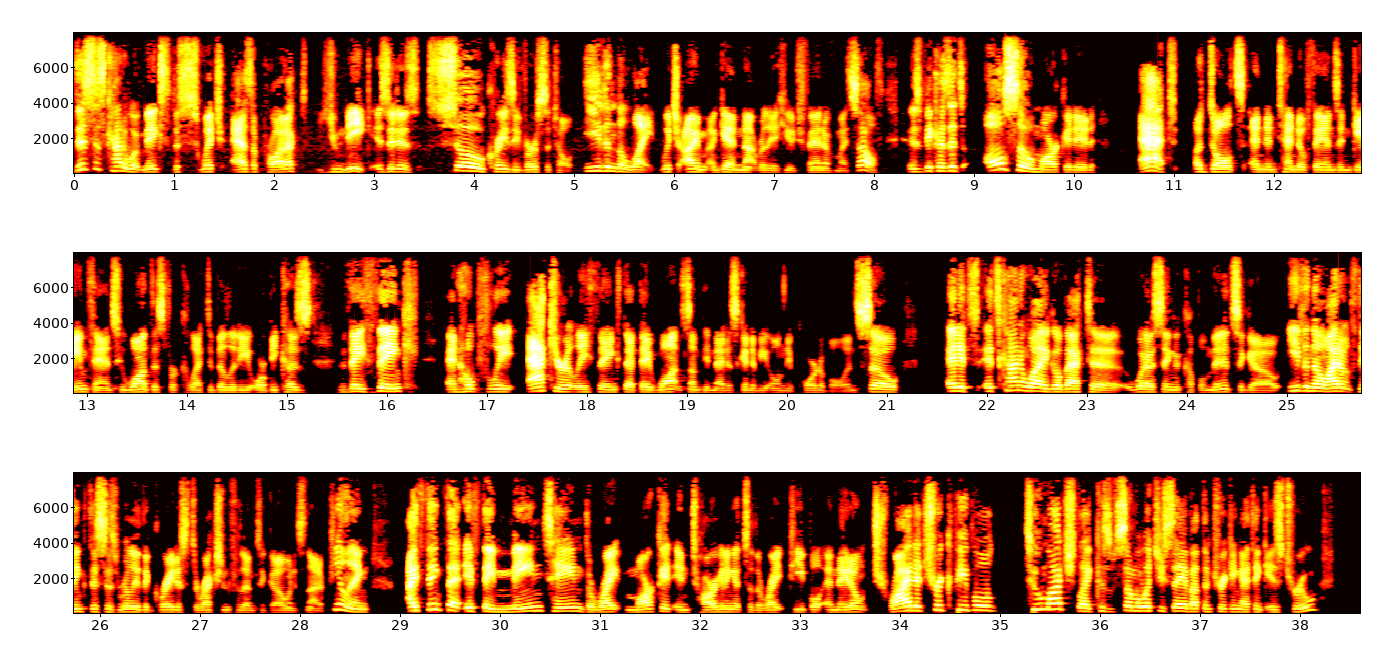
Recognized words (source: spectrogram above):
this is kind of what makes the Switch as a product unique is it is so crazy versatile. Even the Lite, which I'm again not really a huge fan of myself, is because it's also marketed at adults and Nintendo fans and game fans who want this for collectability or because they think and hopefully accurately think that they want something that is going to be only portable. And so and it's it's kind of why I go back to what I was saying a couple minutes ago. Even though I don't think this is really the greatest direction for them to go and it's not appealing, I think that if they maintain the right market in targeting it to the right people and they don't try to trick people too much, like because some of what you say about them tricking, I think is true.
